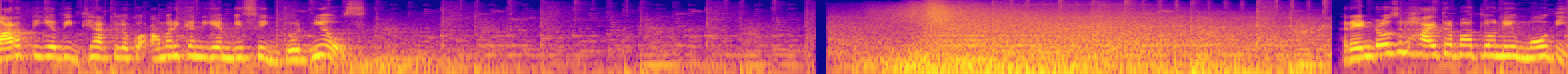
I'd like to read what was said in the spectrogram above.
భారతీయ విద్యార్థులకు అమెరికన్ ఎంబీసీ గుడ్ న్యూస్. రెండు రోజులు హైదరాబాద్లోని మోదీ.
